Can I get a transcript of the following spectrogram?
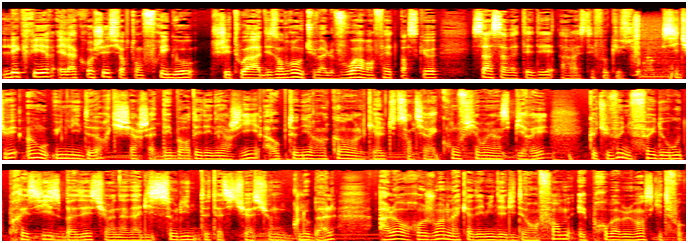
l'écrire et l'accrocher sur ton frigo chez toi, à des endroits où tu vas le voir en fait, parce que ça, ça va t'aider à rester focus. Si tu es un ou une leader qui cherche à déborder d'énergie, à obtenir un corps dans lequel tu te sentirais confiant et inspiré, que tu veux une feuille de route précise basée sur une analyse solide de ta situation globale, alors rejoindre l'Académie des leaders en forme est probablement ce qu'il te faut.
